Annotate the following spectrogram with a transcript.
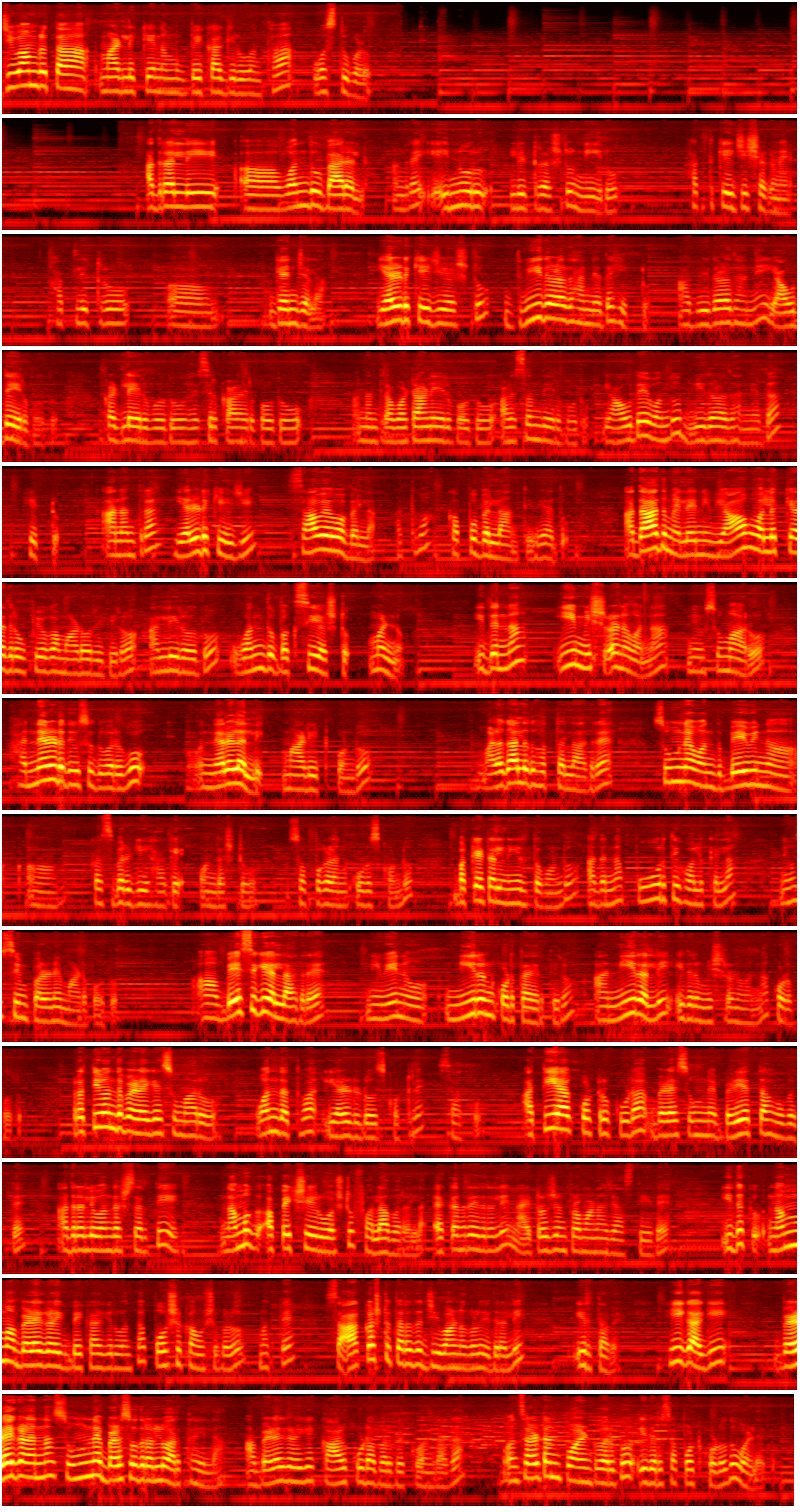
ಜೀವಾಮೃತ ಮಾಡಲಿಕ್ಕೆ ನಮಗೆ ಬೇಕಾಗಿರುವಂಥ ವಸ್ತುಗಳು. ಅದರಲ್ಲಿ ಒಂದು ಬ್ಯಾರಲ್ ಅಂದರೆ ಇನ್ನೂರು ಲೀಟ್ರಷ್ಟು ನೀರು, ಹತ್ತು ಕೆ ಜಿ ಸಗಣೆ ಹತ್ತು ಲೀಟ್ರು ಗೆಂಜಲ, ಎರಡು ಕೆ ಜಿಯಷ್ಟು ದ್ವಿದಳ ಧಾನ್ಯದ ಹಿಟ್ಟು. ಆ ದ್ವಿದಳ ಧಾನ್ಯ ಯಾವುದೇ ಇರ್ಬೋದು. ಕಡಲೆ ಇರ್ಬೋದು ಹೆಸರು ಕಾಳು ಇರ್ಬೋದು ನಂತರ ವಟಾಣಿ ಇರ್ಬೋದು ಅಳಸಂದೆ ಇರ್ಬೋದು, ಯಾವುದೇ ಒಂದು ದ್ವಿದಳ ಧಾನ್ಯದ ಹಿಟ್ಟು. ಆನಂತರ ಎರಡು ಕೆ ಜಿ ಸಾವಯವ ಬೆಲ್ಲ ಅಥವಾ ಕಪ್ಪು ಬೆಲ್ಲ ಅಂತೀವಿ ಅದು. ಅದಾದ ಮೇಲೆ ನೀವು ಯಾವ ಹೊಲಕ್ಕೆ ಅದರ ಉಪಯೋಗ ಮಾಡೋರಿದ್ದೀರೋ ಅಲ್ಲಿರೋದು ಒಂದು ಬಕ್ಸಿಯಷ್ಟು ಮಣ್ಣು. ಇದನ್ನು ಈ ಮಿಶ್ರಣವನ್ನು ನೀವು ಸುಮಾರು ಹನ್ನೆರಡು ದಿವಸದವರೆಗೂ ನೆರಳಲ್ಲಿ ಮಾಡಿಟ್ಕೊಂಡು, ಮಳೆಗಾಲದ ಹೊತ್ತಲ್ಲಾದರೆ ಸುಮ್ಮನೆ ಒಂದು ಬೇವಿನ ಕಸಬರಗಿ ಹಾಗೆ ಒಂದಷ್ಟು ಸೊಪ್ಪುಗಳನ್ನು ಕೂಡಿಸ್ಕೊಂಡು ಬಕೆಟಲ್ಲಿ ನೀರು ತಗೊಂಡು ಅದನ್ನು ಪೂರ್ತಿ ಹೊಲಕ್ಕೆಲ್ಲ ನೀವು ಸಿಂಪರಣೆ ಮಾಡ್ಬೋದು. ಬೇಸಿಗೆಯಲ್ಲಾದರೆ ನೀವೇನು ನೀರನ್ನು ಕೊಡ್ತಾ ಇರ್ತೀರೋ ಆ ನೀರಲ್ಲಿ ಇದರ ಮಿಶ್ರಣವನ್ನು ಕೊಡ್ಬೋದು. ಪ್ರತಿಯೊಂದು ಬೆಳೆಗೆ ಸುಮಾರು ಒಂದು ಅಥವಾ ಎರಡು ಡೋಸ್ ಕೊಟ್ಟರೆ ಸಾಕು. ಅತಿಯಾಗಿ ಕೊಟ್ಟರು ಕೂಡ ಬೆಳೆ ಸುಮ್ಮನೆ ಬೆಳೆಯುತ್ತಾ ಹೋಗುತ್ತೆ. ಅದರಲ್ಲಿ ಒಂದಷ್ಟು ಸರ್ತಿ ನಮಗೆ ಅಪೇಕ್ಷೆ ಇರುವಷ್ಟು ಫಲ ಬರಲ್ಲ. ಯಾಕಂದರೆ ಇದರಲ್ಲಿ ನೈಟ್ರೋಜನ್ ಪ್ರಮಾಣ ಜಾಸ್ತಿ ಇದೆ. ಇದಕ್ಕೆ ನಮ್ಮ ಬೆಳೆಗಳಿಗೆ ಬೇಕಾಗಿರುವಂಥ ಪೋಷಕಾಂಶಗಳು ಮತ್ತು ಸಾಕಷ್ಟು ಥರದ ಜೀವಾಣುಗಳು ಇದರಲ್ಲಿ ಇರ್ತವೆ. ಹೀಗಾಗಿ ಬೆಳೆಗಳನ್ನು ಸುಮ್ಮನೆ ಬೆಳೆಸೋದ್ರಲ್ಲೂ ಅರ್ಥ ಇಲ್ಲ. ಆ ಬೆಳೆಗಳಿಗೆ ಕಾಳು ಕೂಡ ಬರಬೇಕು ಅಂದಾಗ ಒಂದು ಸರ್ಟನ್ ಪಾಯಿಂಟ್ವರೆಗೂ ಇದರ ಸಪೋರ್ಟ್ ಕೊಡೋದು ಒಳ್ಳೆಯದು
